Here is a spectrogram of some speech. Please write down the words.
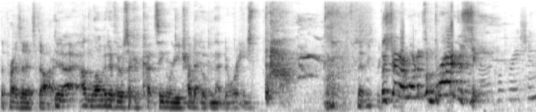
the president's daughter. Dude, I, I'd love it if there was like a cutscene where you tried to open that door and he just. I said I wanted some privacy. Corporation?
